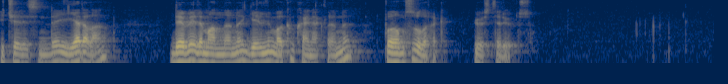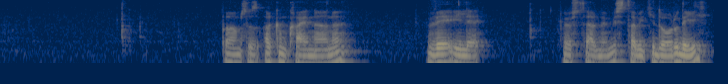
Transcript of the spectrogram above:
içerisinde yer alan devre elemanlarını, gerilim ve akım kaynaklarını bağımsız olarak gösteriyoruz. Bağımsız akım kaynağını V ile göstermemiz tabii ki doğru değil.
